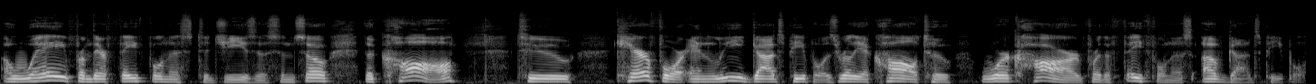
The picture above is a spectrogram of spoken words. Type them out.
away from their faithfulness to Jesus. And so the call to care for and lead God's people is really a call to work hard for the faithfulness of God's people.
